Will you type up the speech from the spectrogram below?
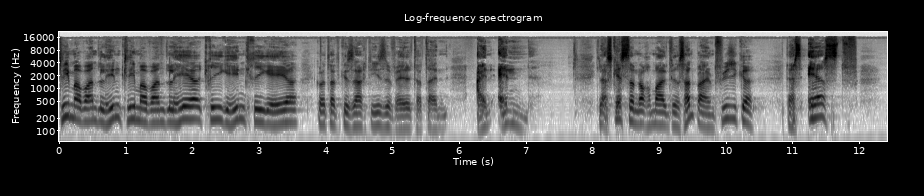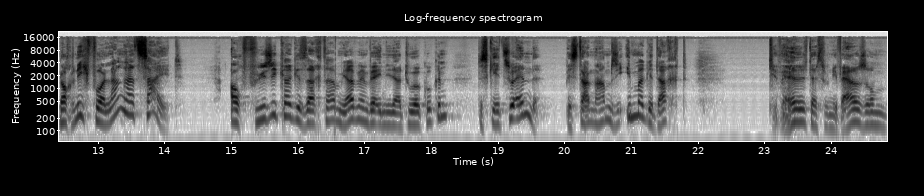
Klimawandel hin, Klimawandel her, Kriege hin, Kriege her. Gott hat gesagt, diese Welt hat ein, ein Ende. Ich las gestern noch mal interessant bei einem Physiker, dass erst noch nicht vor langer Zeit auch Physiker gesagt haben, ja, wenn wir in die Natur gucken, das geht zu Ende. Bis dann haben sie immer gedacht, die Welt, das Universum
